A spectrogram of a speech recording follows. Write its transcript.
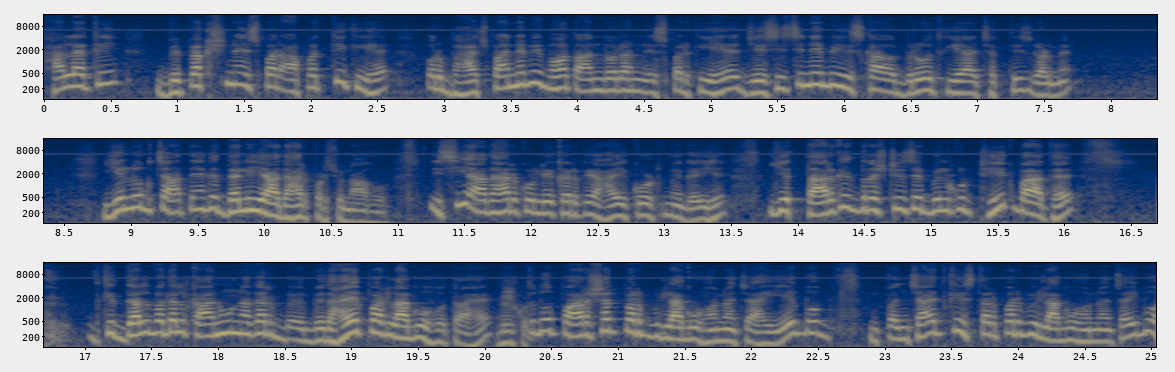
हालाँकि विपक्ष ने इस पर आपत्ति की है और भाजपा ने भी बहुत आंदोलन इस पर की है। जेसीसी ने भी इसका विरोध किया है छत्तीसगढ़ में। ये लोग चाहते हैं कि दलीय आधार पर चुनाव हो। इसी आधार को लेकर के हाई कोर्ट में गई है। ये तार्किक दृष्टि से बिल्कुल ठीक बात है कि दल बदल कानून अगर विधायक पर लागू होता है तो वो पार्षद पर भी लागू होना चाहिए वो पंचायत के स्तर पर भी लागू होना चाहिए वो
